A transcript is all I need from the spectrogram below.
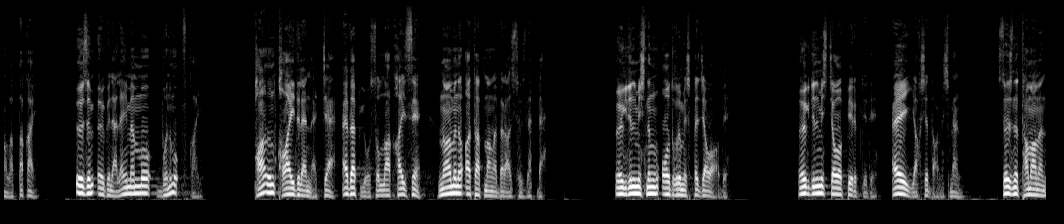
anglab baqay. O'zim o'g'inalaymanmi bunimi ufqay. Qonun qoidalar nacha adab yo'sullar qaysi, nomini atab manga biroz so'zlab ba. O'gdilmishning o'dg'irmishqa javobi. O'gdilmish javob berib dedi: "Ey yaxshi donishman, so'zni tamoman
